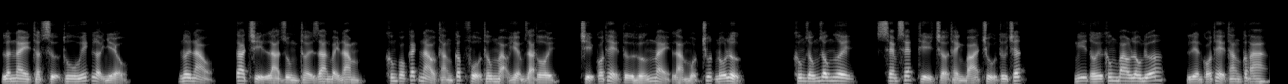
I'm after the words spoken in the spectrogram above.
Lần này thật sự thu ích lợi nhiều. Nơi nào, ta chỉ là dùng thời gian bảy năm, không có cách nào thăng cấp phổ thông mạo hiểm giả thôi, chỉ có thể từ hướng này làm một chút nỗ lực. Không giống dâu ngươi, xem xét thì trở thành bá chủ tư chất. Nghĩ tới không bao lâu nữa, liền có thể thăng cấp a.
